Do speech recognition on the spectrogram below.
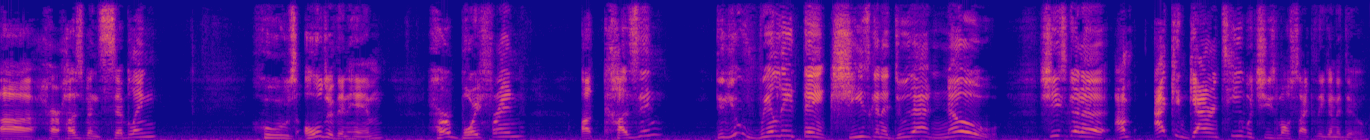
uh, her husband's sibling who's older than him, her boyfriend, a cousin? Do you really think she's to do that? No. She's to I'm I can guarantee what she's most likely to do.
